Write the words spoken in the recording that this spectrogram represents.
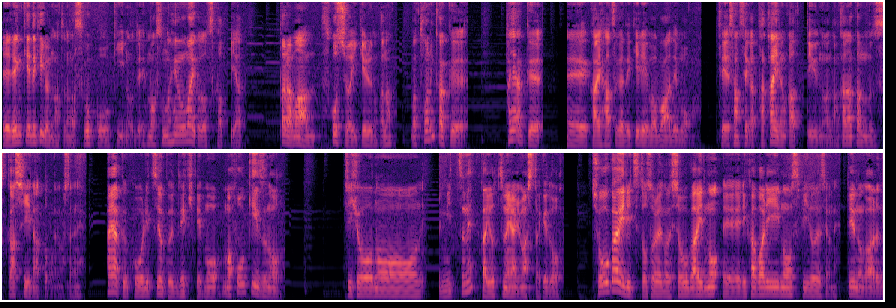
連携できるようになったのがすごく大きいので、まあその辺をうまいこと使ってやったらまあ少しはいけるのかな。まあとにかく早く、え開発ができればまあでも生産性が高いのかっていうのはなかなか難しいなと思いましたね。早く効率よくできても、まあ、フォーキーズの指標の3つ目か4つ目にありましたけど、障害率とそれの障害の、えー、リカバリーのスピードですよね。っていうのがある。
